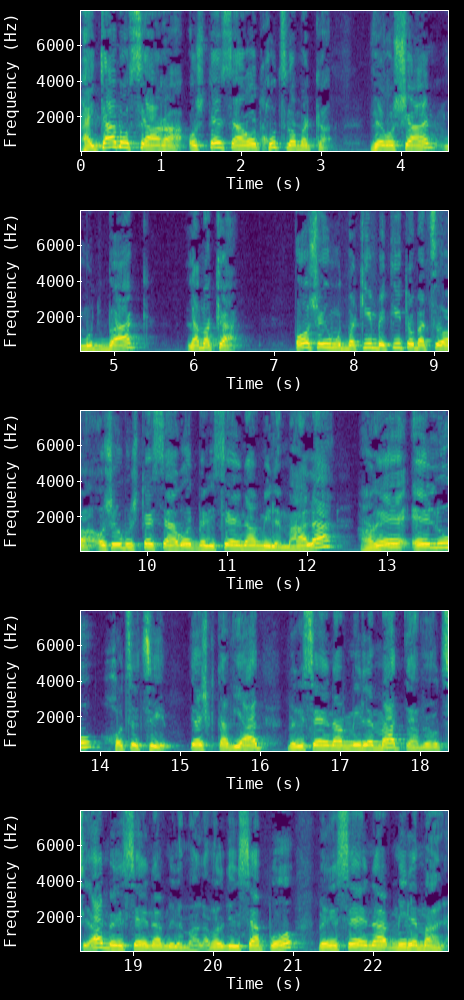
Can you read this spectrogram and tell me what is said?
הייתה בו שערה או שתי שערות חוץ למכה, וראשן מודבק למכה, או שהיו מודבקים בטיט או בצואה, או שהיו בו שתי שערות בריסי עיניו מלמעלה, הרי אלו חוצצים. יש כתב יד בריסי עיניו מלמטה והוציאן בריסי עיניו מלמעלה, אבל גרסה פה בריסי עיניו מלמעלה.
